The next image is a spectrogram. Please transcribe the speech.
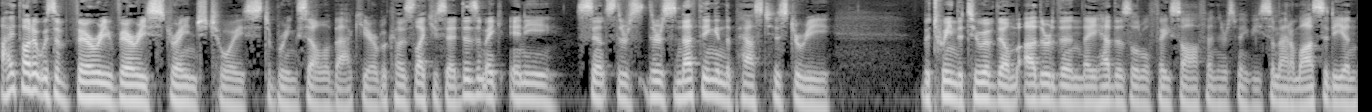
I thought it was a very, very strange choice to bring Sela back here because, like you said, it doesn't make any sense. There's there's nothing in the past history between the two of them other than they had this little face off and there's maybe some animosity. And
